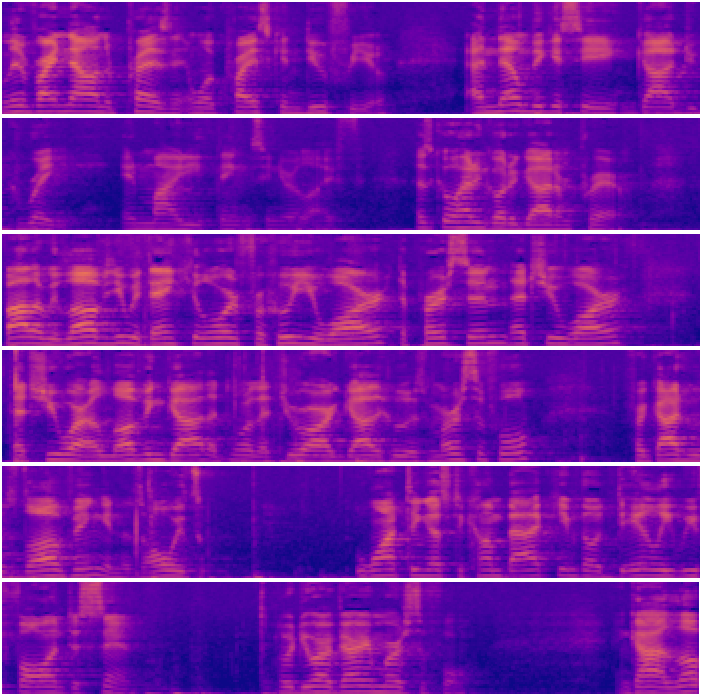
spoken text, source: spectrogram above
Live right now in the present and what Christ can do for you. And then we can see God do great and mighty things in your life. Let's go ahead and go to God in prayer. Father, we love you. We thank you, Lord, for who you are, the person that you are, that you are a loving God, that, Lord, that you are a God who is merciful, for God who's loving and is always wanting us to come back, even though daily we fall into sin. Lord, you are very merciful. And God, I love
